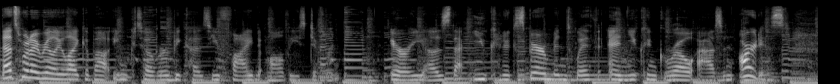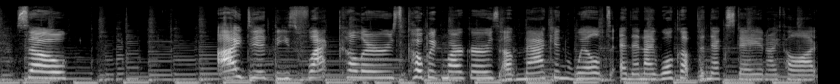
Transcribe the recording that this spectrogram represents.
That's what I really like about Inktober because you find all these different areas that you can experiment with and you can grow as an artist. So I did these flat colors, Copic markers of Mac and Wilt, and then I woke up the next day and I thought,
